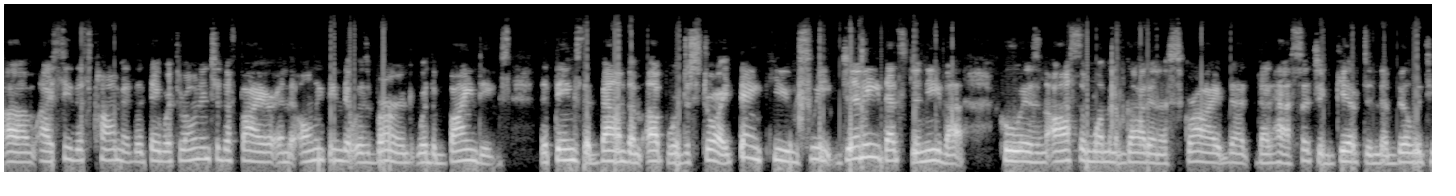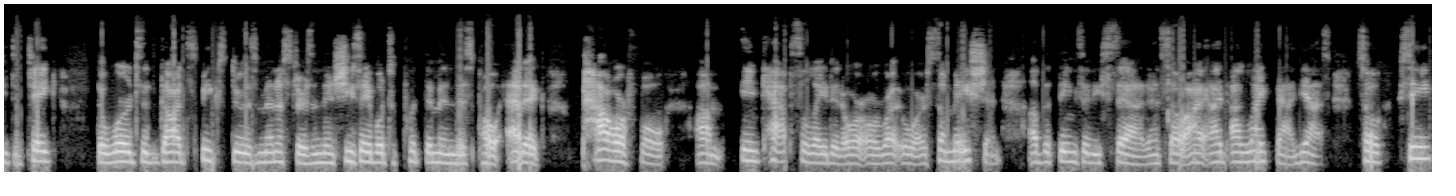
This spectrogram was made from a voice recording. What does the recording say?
Um, I see this comment that they were thrown into the fire, and the only thing that was burned were the bindings. The things that bound them up were destroyed. Thank you, sweet Jenny. That's Geneva, who is an awesome woman of God and a scribe that that has such a gift and the ability to take the words that God speaks through his ministers, and then she's able to put them in this poetic, powerful, um, encapsulated or, or or summation of the things that he said. And so I, I, I like that. Yes. So see,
